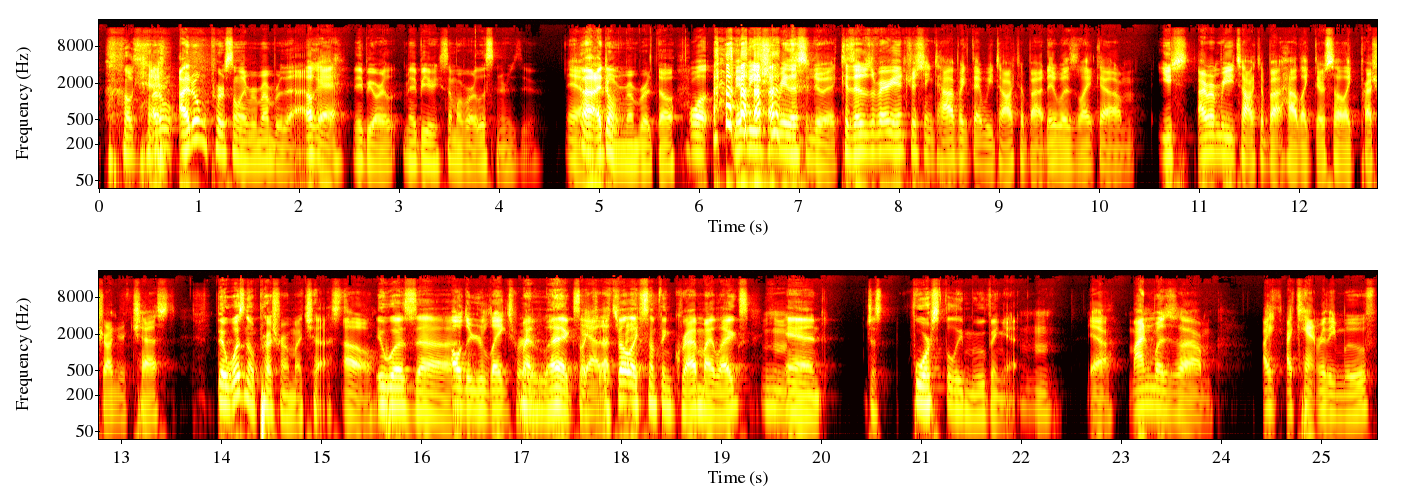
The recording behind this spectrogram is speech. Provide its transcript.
okay. I don't. I don't personally remember that. okay. Maybe our maybe some of our listeners do. Yeah. I don't remember it though. Well, maybe you should re-listen to it because it was a very interesting topic that we talked about. It was like um, you. I remember you talked about how like there's a, like pressure on your chest. There was no pressure on my chest. Oh. It was uh Oh, your legs were. my legs. Like Yeah, it that's felt right. like something grabbed my legs Mhm. and just forcefully moving it. Mhm. Yeah, mine was. Um, I I can't really move,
